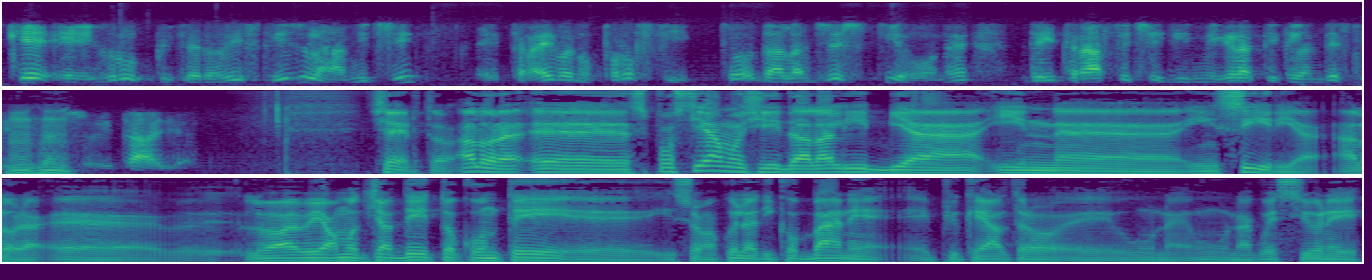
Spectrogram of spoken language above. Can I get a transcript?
che i gruppi terroristi islamici eh, traevano profitto dalla gestione dei traffici di immigrati clandestini mm-hmm. verso l'Italia. Certo, allora eh, spostiamoci dalla Libia in, eh, in Siria. Allora, eh, lo avevamo già detto con te, eh, insomma, quella di Kobane è più che altro una, una questione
